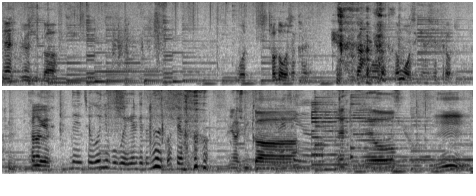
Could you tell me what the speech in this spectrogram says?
네, 안녕하십니까. 뭐 저도 어색하니까 뭐 너무 어색해 하실 필요 없습니다. 편하게. 네, 저 은유 보고 얘기하는 게 더 편할 것 같아요. 안녕하십니까. 안녕하세요. 네, 안녕하세요. 음.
